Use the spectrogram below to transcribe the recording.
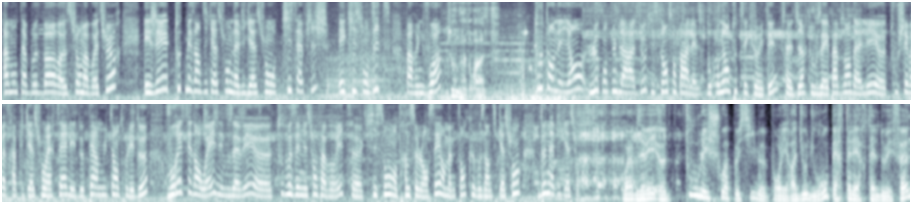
à mon tableau de bord euh, sur ma voiture, et j'ai toutes mes indications de navigation qui s'affichent et qui sont dites par une voix. Tourne à droite. Tout en ayant le contenu de la radio qui se lance en parallèle. Donc on est en toute sécurité, ça veut dire que vous n'avez pas besoin d'aller euh, toucher votre application RTL et de permuter entre les deux. Vous restez dans Waze et vous avez euh, toutes vos émissions favorites euh, qui sont en train de se lancer en même temps que vos indications de navigation. Voilà, vous avez euh, tous les choix possibles pour les radios du groupe RTL et RTL2 et Fun.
